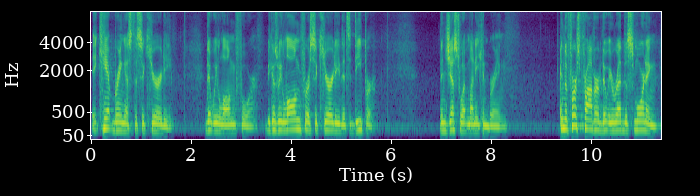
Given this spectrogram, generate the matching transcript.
it can't bring us the security that we long for because we long for a security that's deeper than just what money can bring. In the first proverb that we read this morning,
